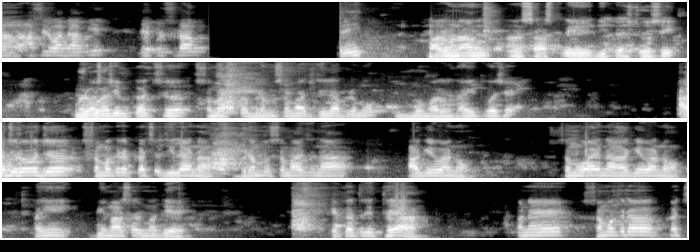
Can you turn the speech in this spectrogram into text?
આશીર્વાદ આપીએ. જય પરશુરામ મારું નામ શાસ્ત્રી દીપેશ જોશી. બરોબર. પશ્ચિમ કચ્છ સમસ્ત બ્રહ્મ સમાજ જિલ્લા પ્રમુખ. નું મારું દાયિત્વ છે. આજ રોજ સમગ્ર કચ્છ જિલ્લાના બ્રહ્મ સમાજના આગેવાનો સમવાયના આગેવાનો અહીં ભીમાસર મધ્યે એકત્રિત થયા. અને સમગ્ર કચ્છ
